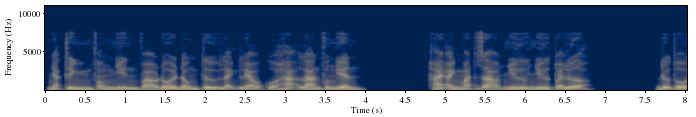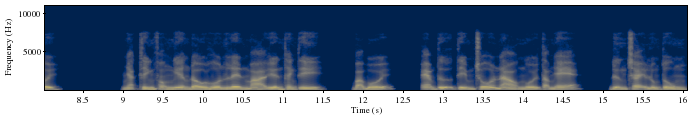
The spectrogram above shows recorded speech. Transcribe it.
Nhạc thính phong nhìn vào đôi đồng tử lạnh lẽo của hạ lan phương niên. Hai ánh mắt dao như như toái lửa. Được thôi. Nhạc thính phong nghiêng đầu hôn lên má yến thanh ti. Bà bối, em tự tìm chỗ nào ngồi tạm nhé, đừng chạy lung tung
